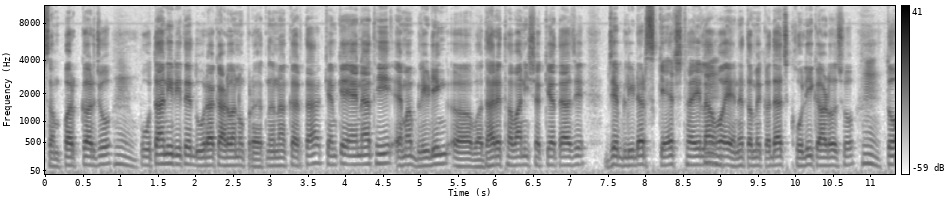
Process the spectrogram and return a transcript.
સંપર્ક કરજો. પોતાની રીતે દોરા કાઢવાનો પ્રયત્ન ન કરતા. કેમ કે એનાથી એમાં બ્લીડિંગ વધારે થવાની શક્યતા છે. જે બ્લીડર સ્કેચ થયેલા હોય એને તમે કદાચ ખોલી કાઢો છો. તો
